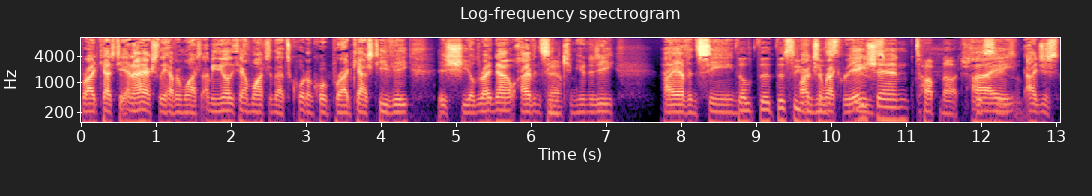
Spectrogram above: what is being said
broadcast TV, and I actually haven't watched. I mean, the only thing I'm watching that's quote unquote broadcast TV is Shield right now. I haven't seen Yeah. Community. I haven't seen The, the, this season Parks and is- Recreation. top notch. I season. I just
